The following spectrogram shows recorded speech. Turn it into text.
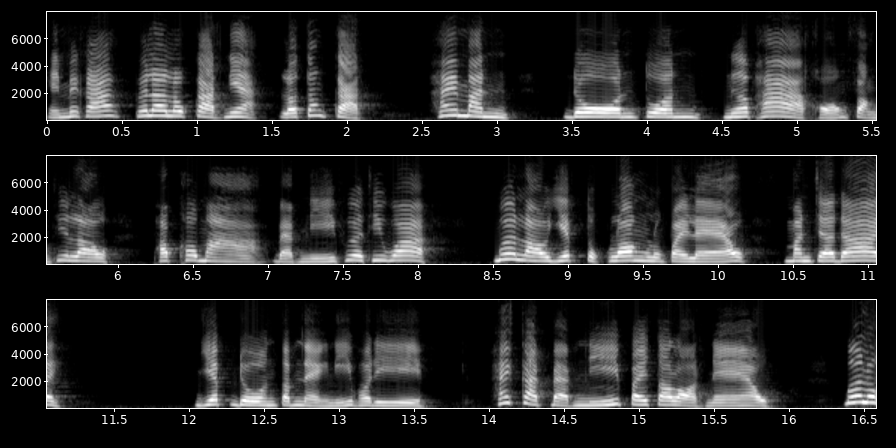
เห็นไหมคะ เวลาเรากัดเนี่ยเราต้องกัดให้มันโดนตัวเนื้อผ้าของฝั่งที่เราพับเข้ามาแบบนี้เพื่อที่ว่าเมื่อเราเย็บตกล่องลงไปแล้ว มันจะได้เย็บโดนตำแหน่งนี้พอดี ให้กัดแบบนี้ไปตลอดแนว เมื่อเรา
